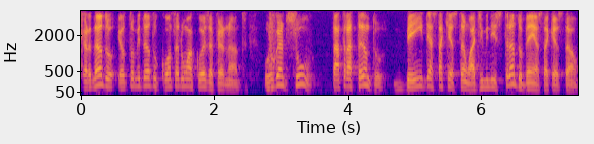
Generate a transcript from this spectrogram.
Fernando, eu estou me dando conta de uma coisa, Fernando. O Rio Grande do Sul está tratando bem desta questão, administrando bem esta questão.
